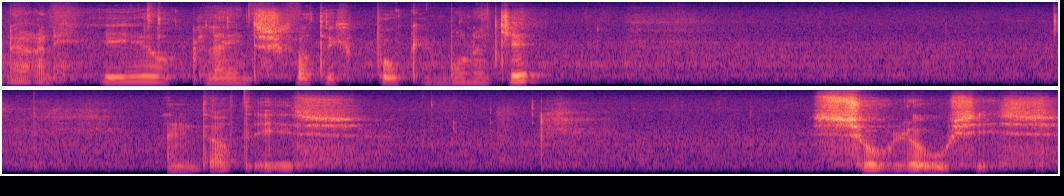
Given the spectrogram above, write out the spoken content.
naar een heel klein schattig Pokémonnetje. En dat is Solosis.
